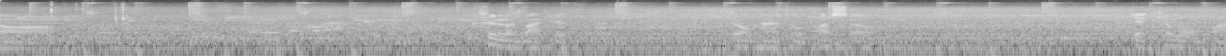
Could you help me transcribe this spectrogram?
รอ ขึ้นรถบัสอยู่ตรงฮาทูออสโซเจ็ดชั่วโมงกว่า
